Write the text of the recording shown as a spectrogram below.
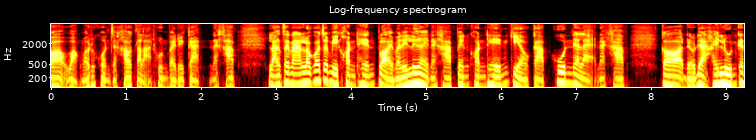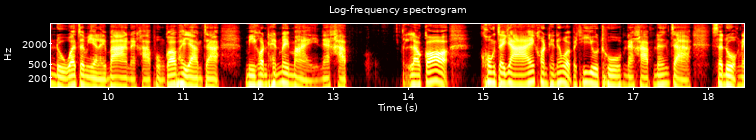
ก็หวังว่าทุกคนจะเข้าตลาดหุ้นไปด้วยกันนะครับ หลังจากนั้นเราก็จะมีคอนเทนต์ปล่อยมาเรื่อยๆนะครับ เป็นคอนเทนต์เกี่ยวกับหุ้นเนี่ยแหละนะครับ ก็เดี๋ยวอยากให้ลุ้นกันดูว่าจะมีอะไรบ้างนะครับ ผมก็พยายามจะมีคอนเทนต์ใหม่ๆนะครับแล้วก็ คงจะย้ายคอนเทนต์ทั้งหมดไปที่ YouTube นะครับเนื่องจากสะดวกใน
